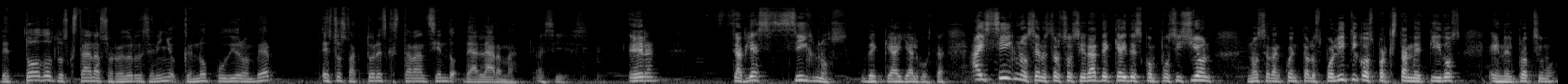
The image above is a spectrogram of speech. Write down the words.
de todos los que estaban a su alrededor de ese niño que no pudieron ver estos factores que estaban siendo de alarma. Así es. Eran, había signos de que hay algo. Hay signos en nuestra sociedad de que hay descomposición. No se dan cuenta los políticos porque están metidos en el próximo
